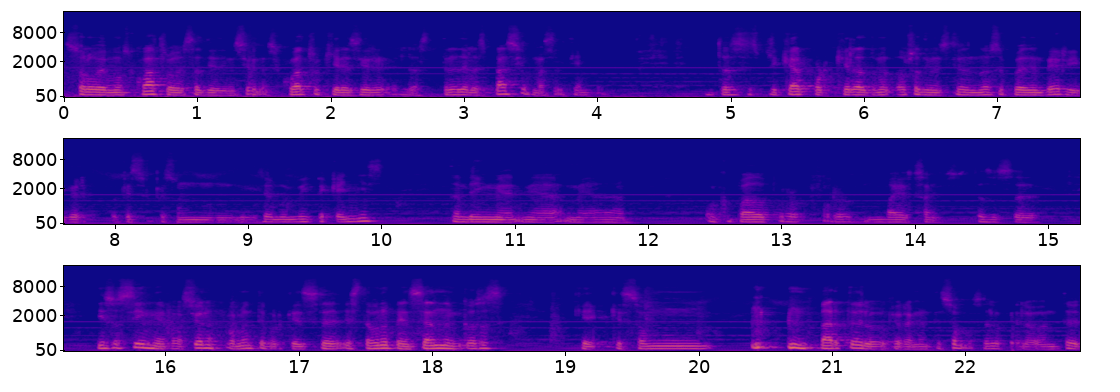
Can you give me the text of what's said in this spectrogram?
solo vemos cuatro de estas 10 dimensiones? Cuatro quiere decir las tres del espacio más el tiempo. Entonces, explicar por qué las otras dimensiones no se pueden ver y ver que, que son dimensiones muy, muy pequeñas también me, me, ha, ocupado por, por, varios años. Entonces, eh, y eso sí me apasiona realmente porque eh, está uno pensando en cosas que, que, son parte de lo que realmente somos, es lo que realmente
